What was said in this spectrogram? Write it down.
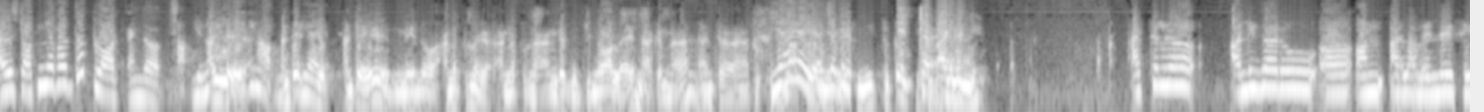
I was talking about the plot and అంటే అంటే నేను అన్నపూర్ణ అన్నపూర్ణ అంటే మీరు చిన్న వాళ్ళే నాకన్నా అడగండి. యాక్చువల్గా అలీ గారు ఆ, అన్- అలా వెళ్ళేసి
